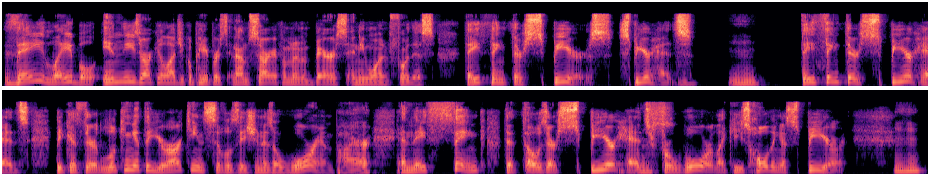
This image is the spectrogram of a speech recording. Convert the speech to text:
they label in these archaeological papers, and I'm sorry if I'm going to embarrass anyone for this, they think they're spears, spearheads. Mhm. They think they're spearheads because they're looking at the Urartian civilization as a war empire, and they think that those are spearheads for war, like he's holding a spear. Mhm.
